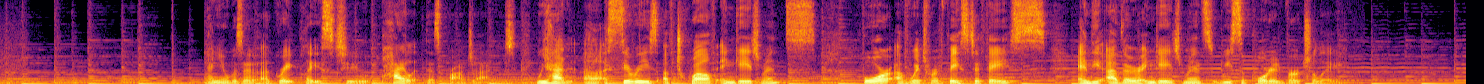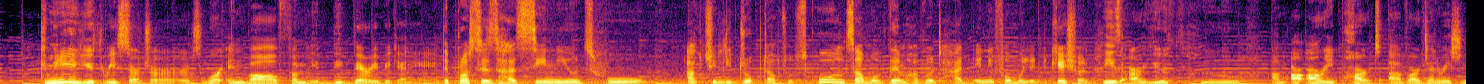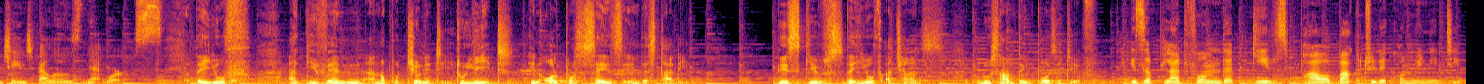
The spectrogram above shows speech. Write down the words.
Kenya was a, a, great place to pilot this project. We had a series of 12 engagements, four of which were face-to-face, -face, and the other engagements we supported virtually. Community youth researchers were involved from the very beginning. The process has seen youths who actually dropped out of school. Some of them have not had any formal education. These are youth who um, are already part of our Generation Change Fellows networks. The youth are given an opportunity to lead in all processes in the study. This gives the youth a chance to do something positive. It's a platform that gives power back to the community.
